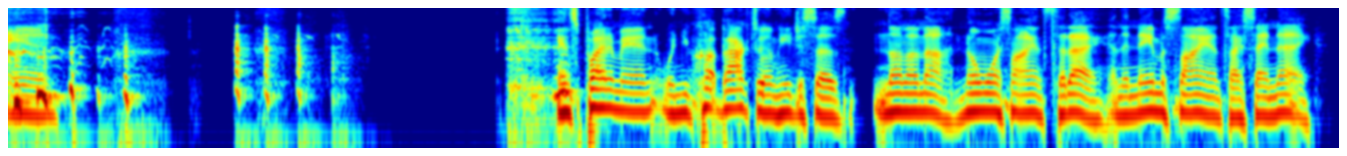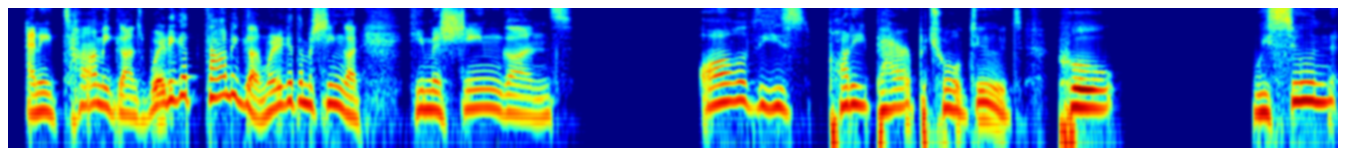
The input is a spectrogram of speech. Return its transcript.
And, and Spider Man, when you cut back to him, he just says, no, no, no, no more science today. In the name of science, I say nay. And he Tommy guns. Where'd he get the Tommy gun? Where'd he get the machine gun? He machine guns all of these putty parrot patrol dudes who we soon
